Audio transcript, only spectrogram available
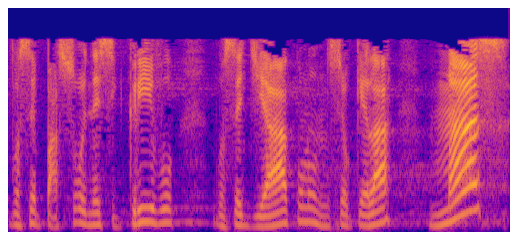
você passou nesse crivo, você é diácono, não sei o que lá, mas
